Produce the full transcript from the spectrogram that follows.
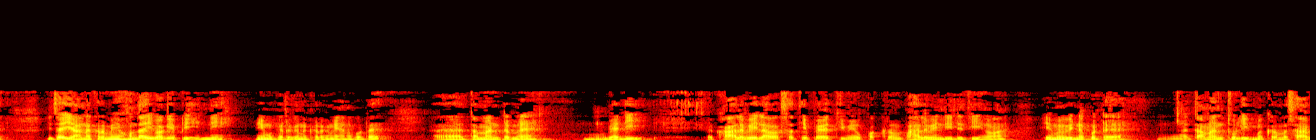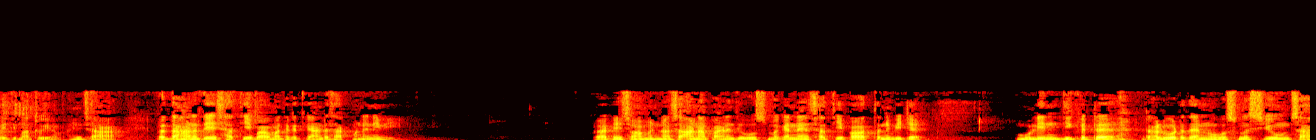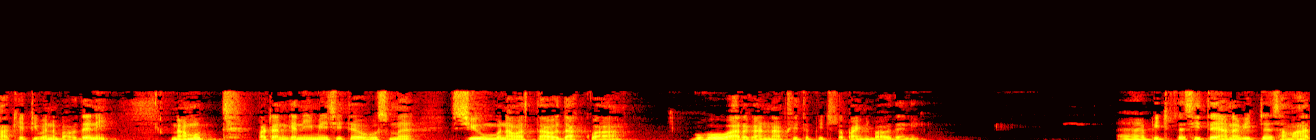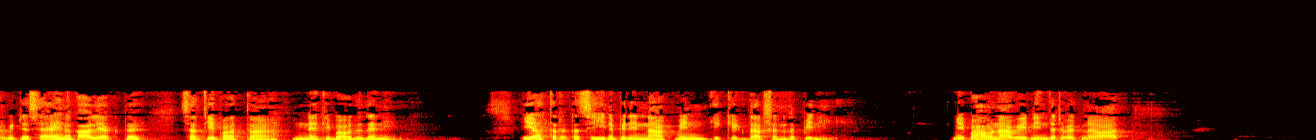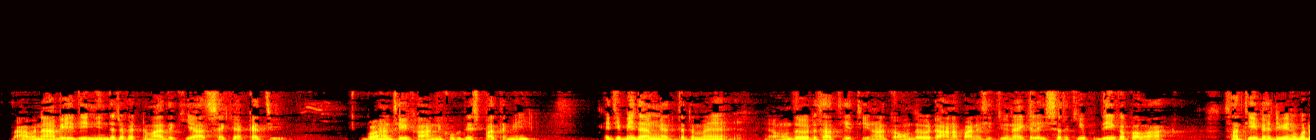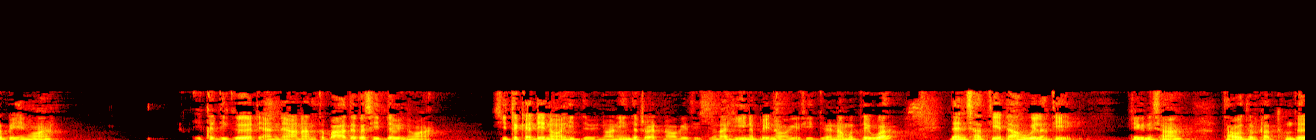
ඉතින් යන ක්‍රමය හොඳයි වගේ පේන්නේ. මෙහෙම කරගෙන කරගෙන යනකොට Tamanටම වැඩි කාල වේලාවක් සතිය පැවැත්වීමේ උපක්‍රම පහළ වෙන්න ඉඩ තියෙනවා. එහෙම වෙනකොට Taman තුලින්ම ක්‍රමසාවිදි මතුවෙනවා. ඒ නිසා ප්‍රධාන දේ සතිය බව මතක තියාගන්න සක්මන නෙවෙයි. ගාටි ස්වාමීන් වහන්සේ ආනාපානදී හුස්ම ගැන සතිය පවත්වන විට මුලින් දිගට රළුවට දැනෙන හුස්ම සියුම් සහ කෙටිවන බව දැනේ. නමුත් පටන් ගැනීමේ සිට හුස්ම සියුම් වන අවස්ථාව දක්වා බොහෝ වාර ගණනක් සිත පිටට පයින් බව දැනේ. පිටට සිත යන විට සමහර විට සෑහෙන කාලයකට සතිය පවත්වා නැති බවද දැනේ. ඒ අතරට සීන පෙනෙන්නාක් මෙන් එක් එක් දර්ශනද පෙනී. මේ භාවනාවේ නින්දට වැටෙනවත් භාවනාවේදී නින්දට වැටෙනවාද කියා සැකයක් ඇති වෙයි. වහන්සේ කාණික උපදේශ පතමි. ඉතින් මේ දැන් ඇත්තටම හොඳට සතිය තියෙනවා නැත්නම් හොඳට ආනපාන සිද්ධ වෙනයි කියලා ඉස්සර කියපු දෙයක පවා සතිය වැඩි වෙනකොට පේනවා එක දිගට යන්නේ අනන්ත බාධක සිද්ධ වෙනවා. සිත කැඩෙනවා හිද්ද වෙනවා. නින්දට වැටෙනවා වගේ සිද්ධ වෙනවා. හීන පේනවා වගේ සිද්ධ වෙනවා. නමුත් ඒව දැන් සතියට අහු වෙලා තියෙනවා. ඒක නිසා තවදුරටත් හොඳ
